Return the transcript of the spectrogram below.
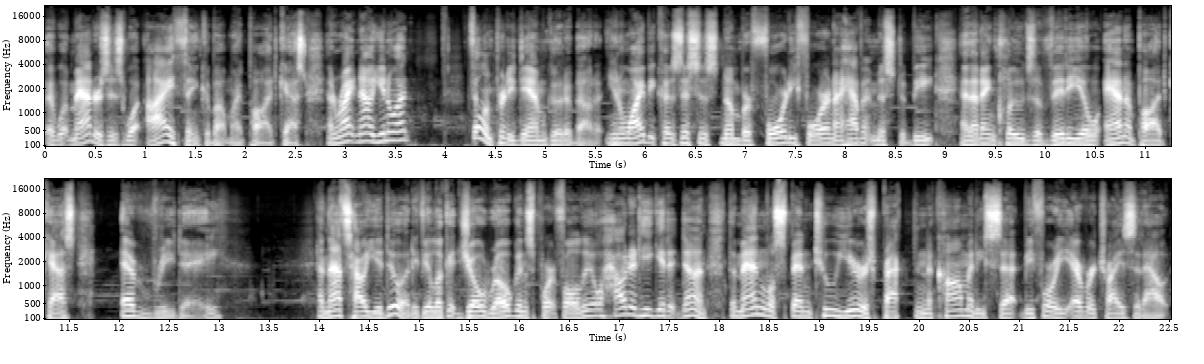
what matters is what I think about my podcast. And right now, you know what? Feeling pretty damn good about it. You know why? Because this is number 44 and I haven't missed a beat. And that includes a video and a podcast every day. And that's how you do it. If you look at Joe Rogan's portfolio, how did he get it done? The man will spend two years practicing a comedy set before he ever tries it out.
